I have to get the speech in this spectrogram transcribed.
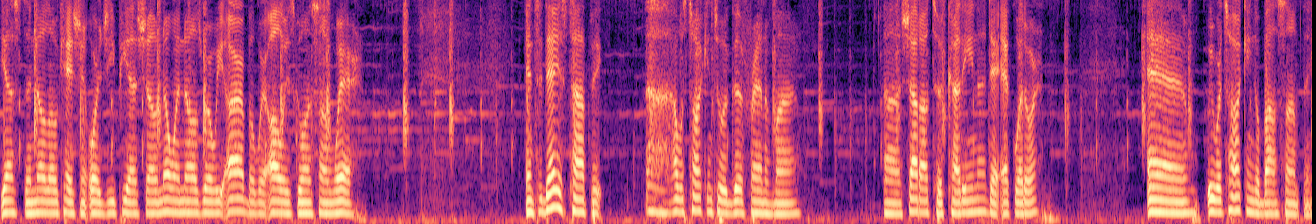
Yes, the No Location or GPS show. No one knows where we are, but we're always going somewhere. And today's topic, uh, I was talking to a good friend of mine. Uh, shout out to Karina de Ecuador. And we were talking about something.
